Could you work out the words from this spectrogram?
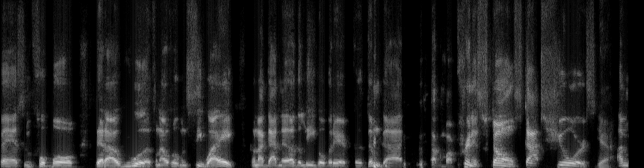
fast in football that I was when I was over in CYA when I got in the other league over there because them guys talking about Prentice Stone, Scott Shores. Yeah. I mean,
